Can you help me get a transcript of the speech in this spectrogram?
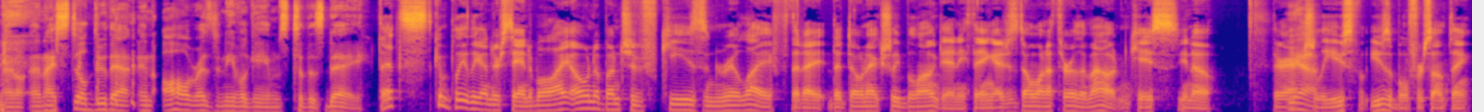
I don't, and I still do that in all Resident Evil games to this day. That's completely understandable. I own a bunch of keys in real life that I that don't actually belong to anything. I just don't want to throw them out in case, you know, they're Yeah. actually useful usable for something.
